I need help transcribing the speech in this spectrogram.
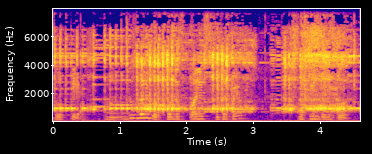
okay. Um, this is very good for this price which I pay. I feel very good.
